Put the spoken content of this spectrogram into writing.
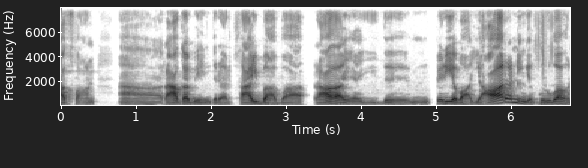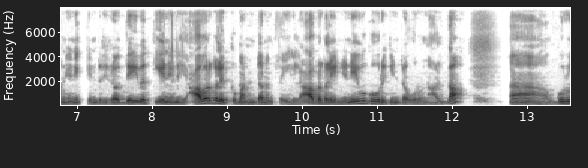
ஆசான் ராகவேந்திரர் சாய்பாபா ரா இது பெரியவா யாரை நீங்கள் குருவாக நினைக்கின்றீரோ தெய்வத்தையே நினை அவர்களுக்கு வந்தனம் செய்யலாம் அவர்களை நினைவு கூறுகின்ற ஒரு நாள் தான் குரு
